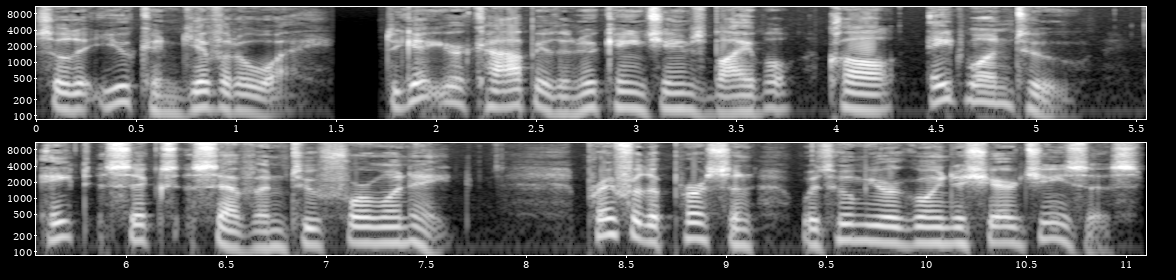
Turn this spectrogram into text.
so that you can give it away. To get your copy of the New King James Bible, call 812-867-2418. Pray for the person with whom you are going to share Jesus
